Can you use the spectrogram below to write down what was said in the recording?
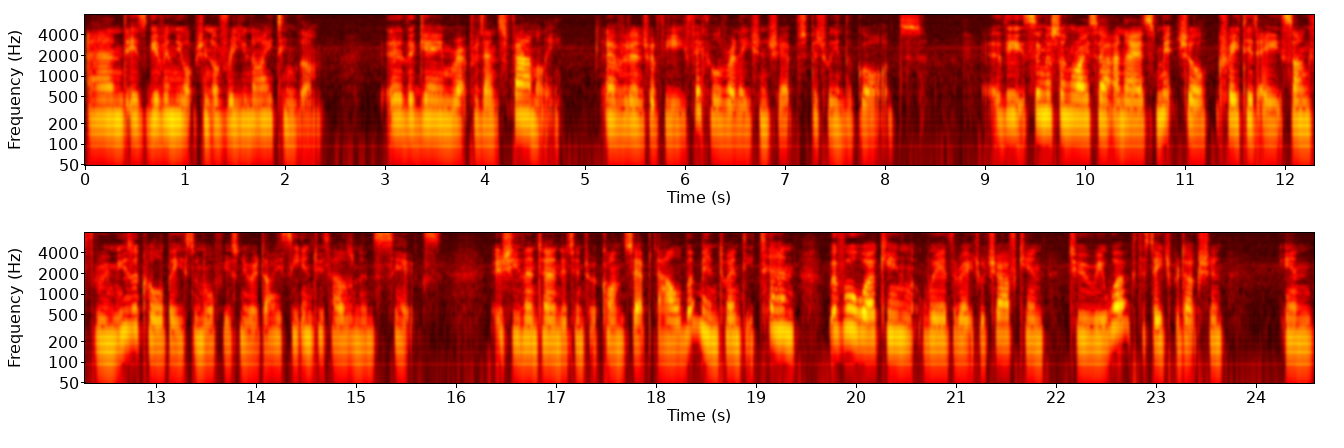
and is given the option of reuniting them. Uh, the game represents family, evidence of the fickle relationships between the gods. Uh, the singer songwriter Anaïs Mitchell created a sung through musical based on Orpheus and Eurydice in 2006. She then turned it into a concept album in 2010 before working with Rachel Chavkin to rework the stage production in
